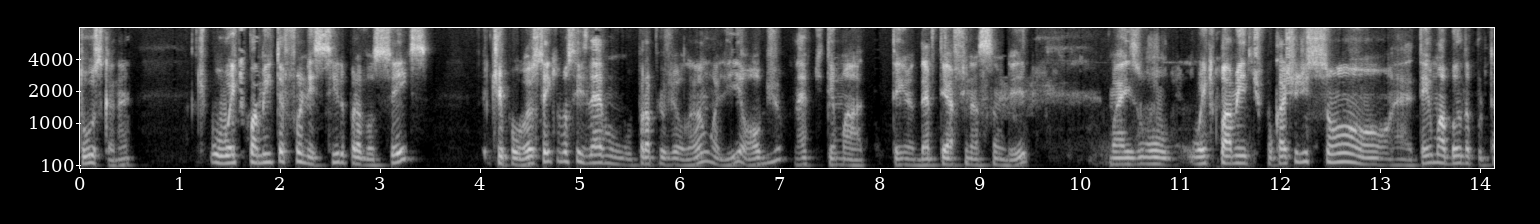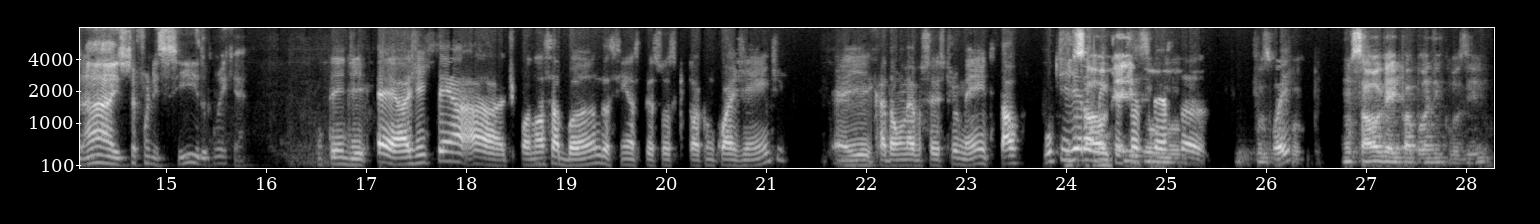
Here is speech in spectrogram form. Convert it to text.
Tusca, né? Tipo, o equipamento é fornecido pra vocês? Tipo, eu sei que vocês levam o próprio violão ali, óbvio, né? Porque tem uma, tem, deve ter a afinação dele. Mas o, o equipamento, tipo, caixa de som, é, tem uma banda por trás, isso é fornecido, como é que é? Entendi. É, a gente tem a, a, tipo, a nossa banda, assim, as pessoas que tocam com a gente, aí cada um leva o seu instrumento e tal. O que Um geralmente essas pro- festas. pro- Oi? Um salve aí pra banda, inclusive.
